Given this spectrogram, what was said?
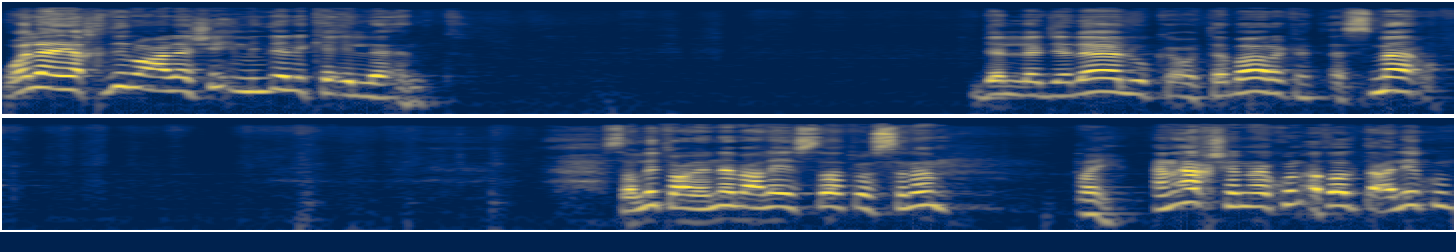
ولا يقدر على شيء من ذلك إلا أنت. جل جلالك وتباركت أسماؤك. صليتوا على النبي عليه الصلاة والسلام. طيب. أنا أخشى أن أكون أطلت عليكم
